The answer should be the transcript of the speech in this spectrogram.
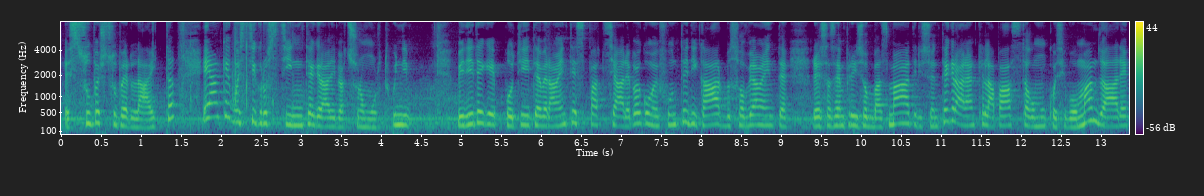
è super super light. E anche questi crostini integrali piacciono molto quindi vedete che potete veramente spaziare. Poi come fonte di carbs ovviamente resta sempre riso basmati riso integrale anche la pasta comunque si può mangiare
